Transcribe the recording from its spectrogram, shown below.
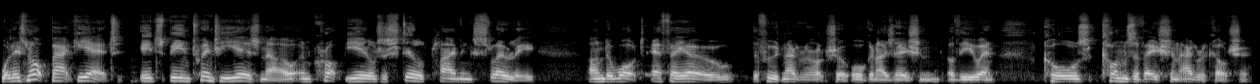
Well, it's not back yet. It's been 20 years now, and crop yields are still climbing slowly under what FAO, the Food and Agriculture Organization of the UN, calls conservation agriculture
